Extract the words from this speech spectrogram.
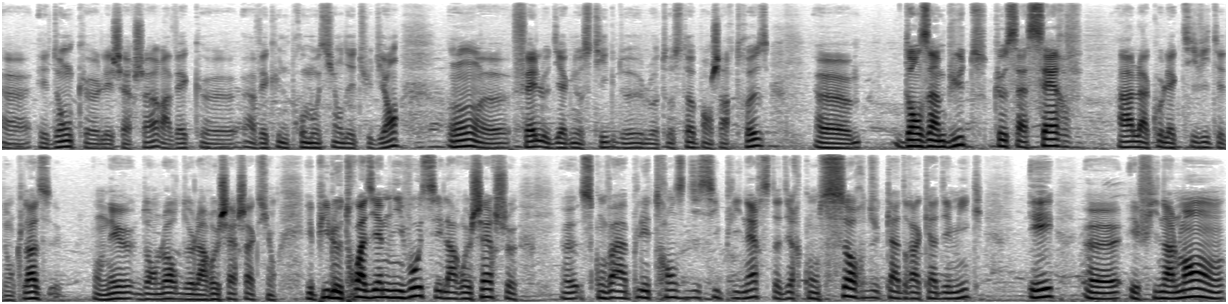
Euh, et donc les chercheurs, avec, avec une promotion d'étudiants, ont fait le diagnostic de l'autostop en Chartreuse dans un but que ça serve à la collectivité. Donc là, on est dans l'ordre de la recherche-action. Et puis le troisième niveau, c'est la recherche, euh, ce qu'on va appeler transdisciplinaire, c'est-à-dire qu'on sort du cadre académique et, euh, et finalement,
